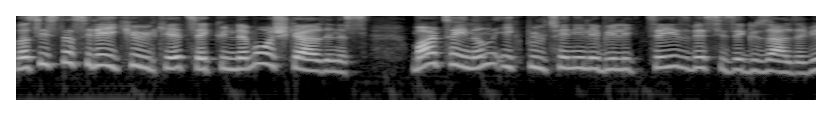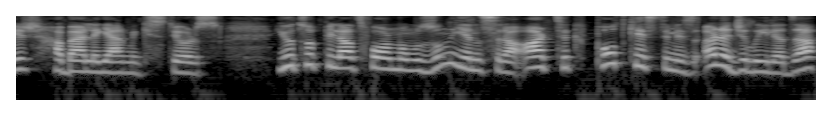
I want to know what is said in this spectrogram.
Vasistas ile iki ülke tek gündeme hoş geldiniz. Mart ayının ilk bülteniyle birlikteyiz ve size güzel de bir haberle gelmek istiyoruz. YouTube platformumuzun yanı sıra artık podcast'imiz aracılığıyla da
